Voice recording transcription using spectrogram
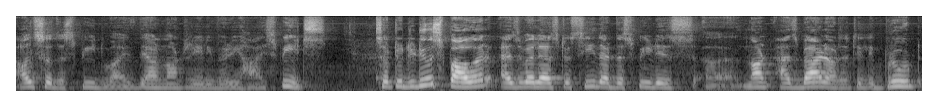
also the speed wise they are not really very high speeds. So, to reduce power as well as to see that the speed is uh, not as bad or it is improved,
